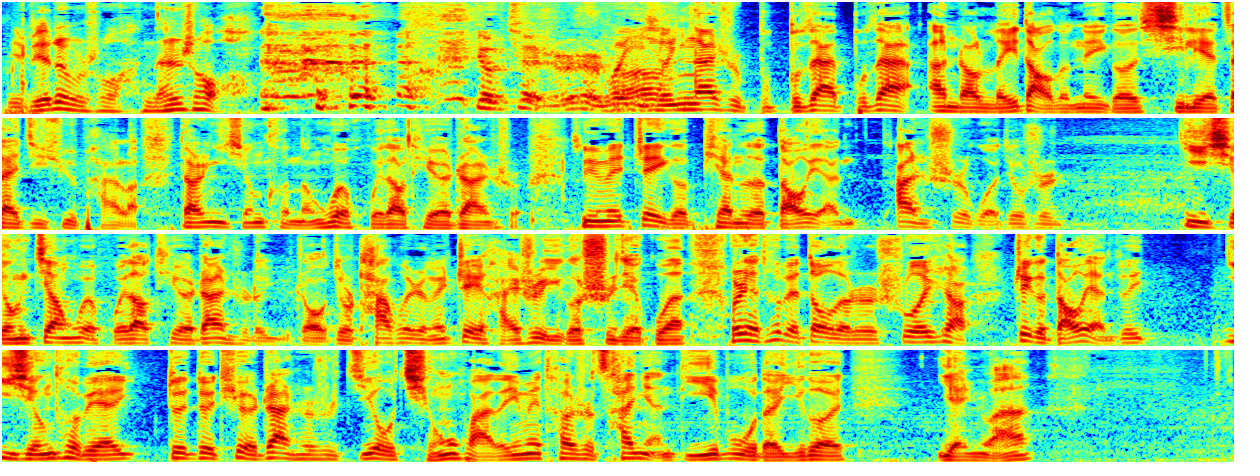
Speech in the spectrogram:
你别这么说，难受。就是确实是说异形应该是不不再不再按照雷导的那个系列再继续拍了，但是异形可能会回到铁血战士，因为这个片子的导演暗示过，就是异形将会回到铁血战士的宇宙，就是他会认为这还是一个世界观。而且特别逗的是，说一下这个导演对。异形特别对对铁血战士是极有情怀的，因为他是参演第一部的一个演员。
